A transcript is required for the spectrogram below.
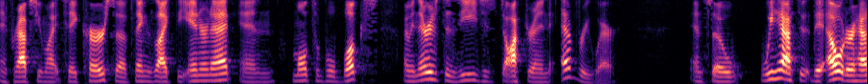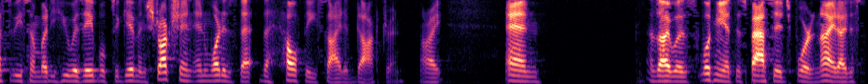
and perhaps you might say curse, of things like the internet and multiple books. I mean, there's diseased doctrine everywhere. And so we have to, the elder has to be somebody who is able to give instruction in what is the, the healthy side of doctrine. All right. And as I was looking at this passage for tonight, I just,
